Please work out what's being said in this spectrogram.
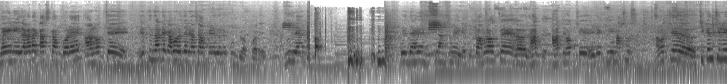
দেখেন এই জায়গাটা কাজ কাম করে, আর হচ্ছে যেদিন যাতে ওদের আছে, আপনার জন্য ফুড ব্লক করে। বুঝলেন? ক্লান্ত হয়ে গেছে। তো এটা কি নাসুস? হচ্ছে চিকেন চিলি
